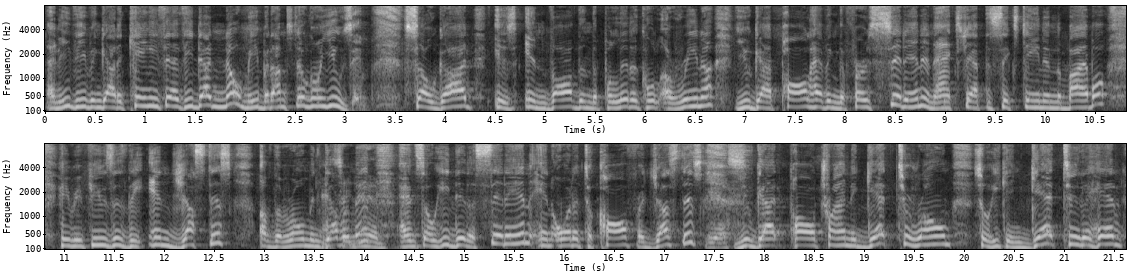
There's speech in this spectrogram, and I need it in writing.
and he's even got a king. He says he doesn't know me, but I'm still going to use him. So God is involved in the political arena. You got Paul having the first sit in in Acts chapter 16 in the Bible. He refuses the injustice of the Roman yes, government. And so he did a sit in in order to call for justice. Yes. You've got Paul trying to get to Rome so he can get to the head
